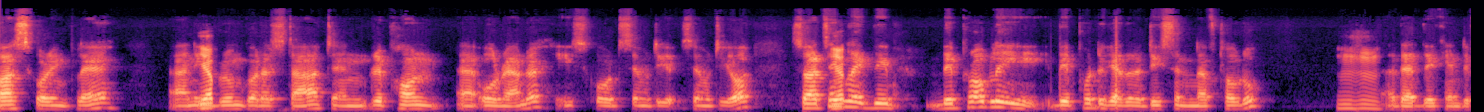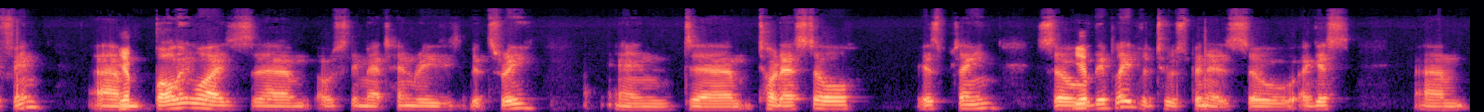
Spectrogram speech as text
fast scoring player. And Yep. Broom got a start, and Rippon uh, all rounder. He scored 70, 70 odd. So I think Yep. like they they probably they put together a decent enough total hmm uh, that they can defend. Um, Yep. Bowling wise, um, obviously Matt Henry with three, and um, Todd Astle is playing. So Yep. they played with two spinners. So I guess, um,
